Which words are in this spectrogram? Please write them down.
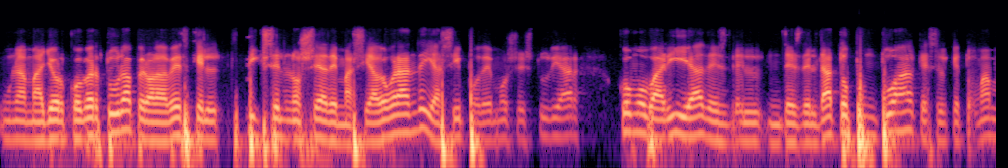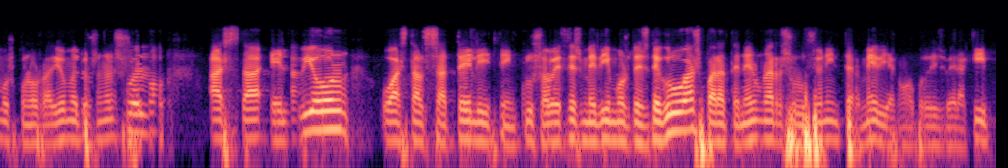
una mayor cobertura, pero a la vez que el píxel no sea demasiado grande y así podemos estudiar cómo varía desde el, desde el dato puntual, que es el que tomamos con los radiómetros en el suelo, hasta el avión o hasta el satélite. Incluso a veces medimos desde grúas para tener una resolución intermedia, como podéis ver aquí.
